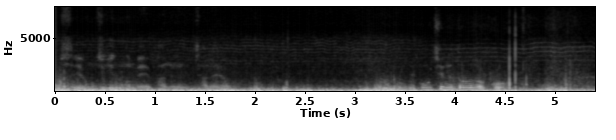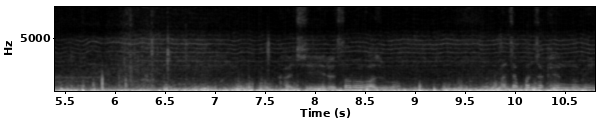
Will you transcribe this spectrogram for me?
확실히 움직이는 놈의 반응 잘해요. 꽁치는 떨어졌고 갈치를 썰어가지고 반짝반짝한 놈이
